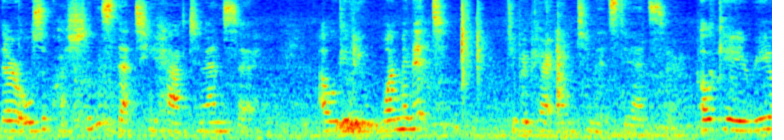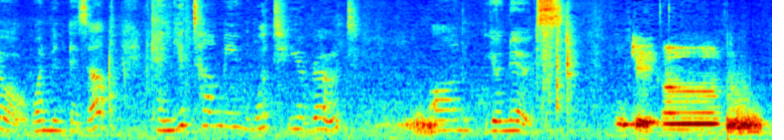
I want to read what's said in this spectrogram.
There are also questions that you have to answer. I will give you one minute to prepare and two minutes to answer. Okay, Rio, one minute is up. Can you tell me what you wrote on your notes? Okay. Um,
